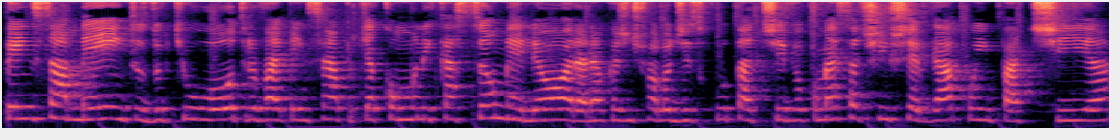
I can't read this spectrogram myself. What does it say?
pensamentos do que o outro vai pensar, porque a comunicação melhora, né? O que a gente falou de escuta ativa, eu começo a te enxergar com empatia.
